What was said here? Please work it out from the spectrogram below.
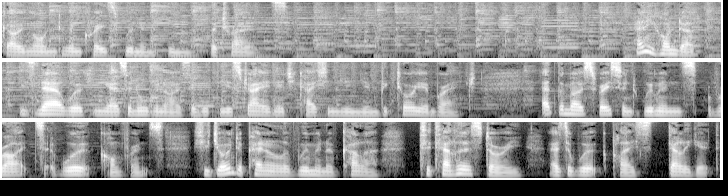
going on to increase women in the trades. Hanni Honda is now working as an organiser with the Australian Education Union Victorian branch. At the most recent Women's Rights at Work conference, she joined a panel of women of colour to tell her story as a workplace delegate.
